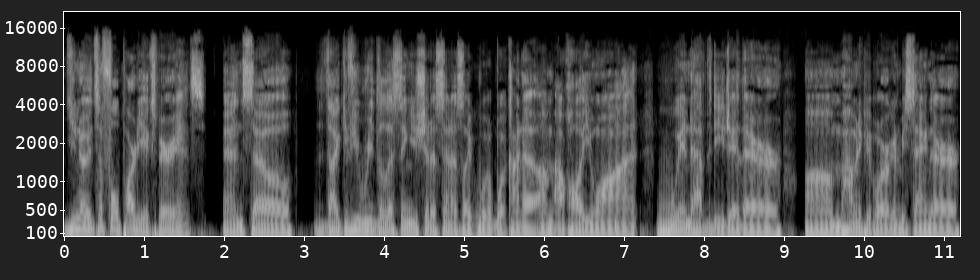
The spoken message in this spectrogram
you know, it's a full party experience, and so like if you read the listing, you should have sent us like what, what kind of um, alcohol you want, when to have the DJ there, um, how many people are going to be staying there.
